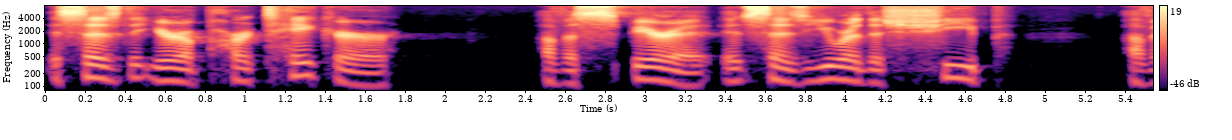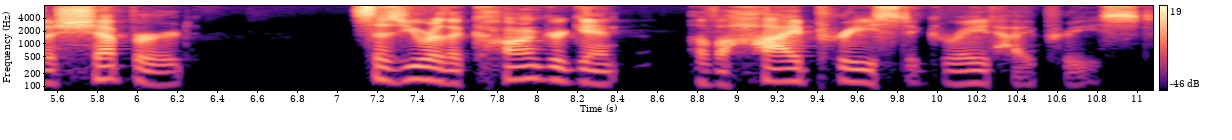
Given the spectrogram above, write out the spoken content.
It says that you're a partaker of a spirit. It says, You are the sheep of a shepherd. It says, You are the congregant of a high priest, a great high priest.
